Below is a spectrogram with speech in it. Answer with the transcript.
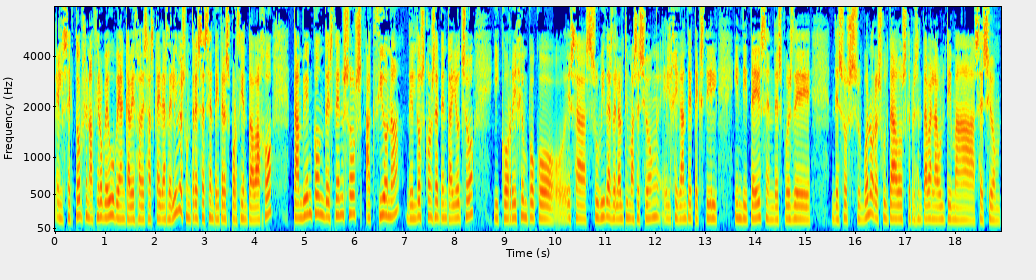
el sector financiero BV en cabeza de esas caídas del IBEX, un 3,63% abajo. También con descensos Acciona del 2,78 y corrige un poco esas subidas de la última sesión el gigante textil Inditex en, después de, de esos buenos resultados que presentaba en la última sesión.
